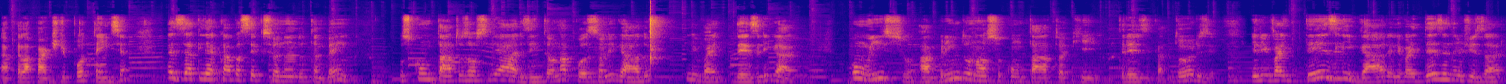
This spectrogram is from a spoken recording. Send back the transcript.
tá? pela parte de potência, mas ele acaba seccionando também os contatos auxiliares. Então na posição ligado, ele vai desligar. Com isso, abrindo o nosso contato aqui 13 14, ele vai desligar, ele vai desenergizar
